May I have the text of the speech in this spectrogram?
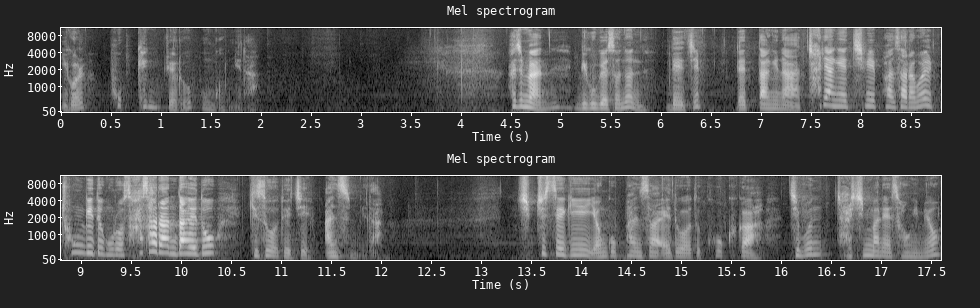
이걸 폭행죄로 본 겁니다. 하지만 미국에서는 내 집, 내 땅이나 차량에 침입한 사람을 총기 등으로 사살한다 해도 기소되지 않습니다. 17세기 영국 판사 에드워드 코크가 집은 자신만의 성이며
